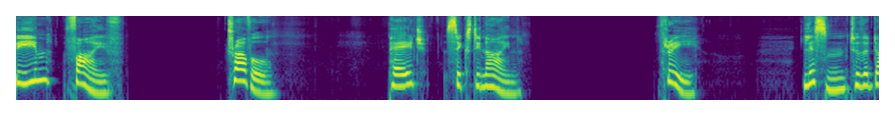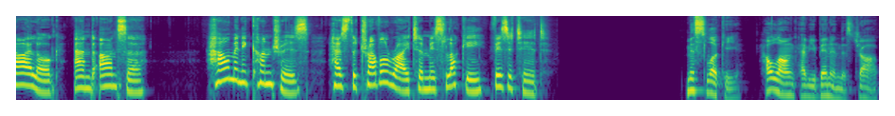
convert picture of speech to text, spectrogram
Theme 5 Travel Page 69 3. Listen to the dialogue and answer. How many countries has the travel writer Miss Lucky visited? Miss Lucky, how long have you been in this job?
